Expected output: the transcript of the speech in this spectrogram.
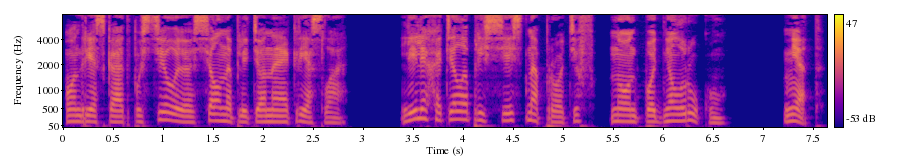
Он резко отпустил ее, сел на плетеное кресло. Лиля хотела присесть напротив, но он поднял руку. «Нет».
